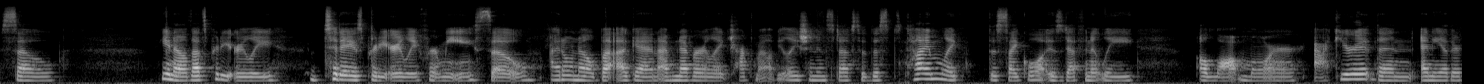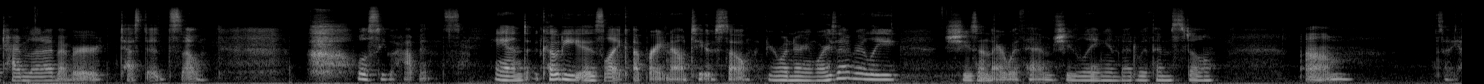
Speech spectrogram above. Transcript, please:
so, you know, that's pretty early today is pretty early for me so i don't know but again i've never like tracked my ovulation and stuff so this time like the cycle is definitely a lot more accurate than any other time that i've ever tested so we'll see what happens. And cody is like up right now too so if you're wondering where's Everly she's in there with him. She's laying in bed with him still. Um so yeah.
